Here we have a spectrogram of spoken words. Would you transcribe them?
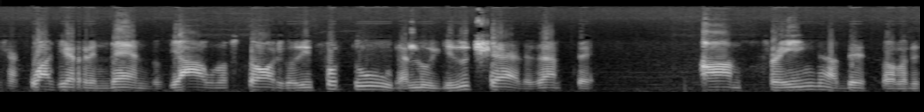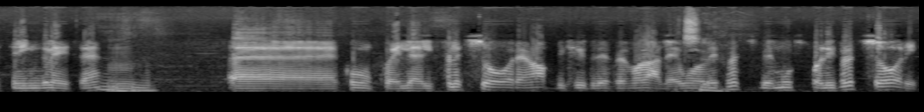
cioè quasi arrendendosi, ha uno storico di infortuni, a lui gli succede, sempre. Hamstring, ha detto, l'ha detto in inglese, Mm. Eh, comunque il, il flessore, no? bicipite femorale è uno Sì. dei, fless- dei muscoli flessori,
